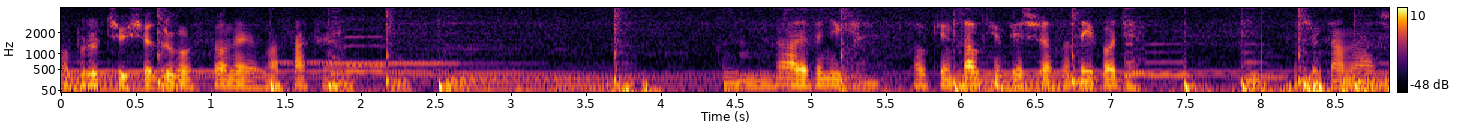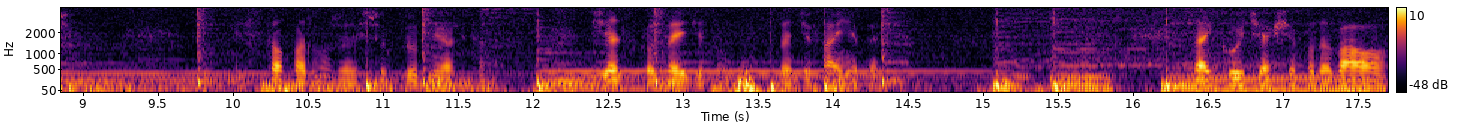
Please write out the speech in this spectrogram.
obrócił się w drugą stronę, jest masakra. No ale wynik całkiem, całkiem pierwszy raz na tej wodzie. Czekamy aż listopad, może jeszcze w grudniu, jak to zielsko zejdzie, to będzie fajnie pewnie. Lajkujcie, jak się podobało.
